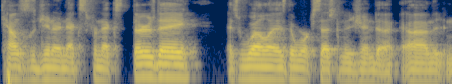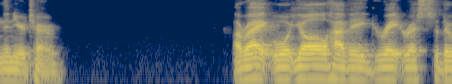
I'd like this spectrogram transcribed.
council's agenda next for next Thursday, as well as the work session agenda uh, in the near term. All right. Well, y'all have a great rest of the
